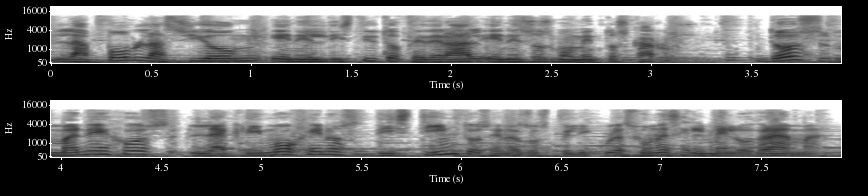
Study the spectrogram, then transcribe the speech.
la población en el Distrito Federal en esos momentos, Carlos. Dos manejos lacrimógenos distintos en las dos películas. Uno es el melodrama,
